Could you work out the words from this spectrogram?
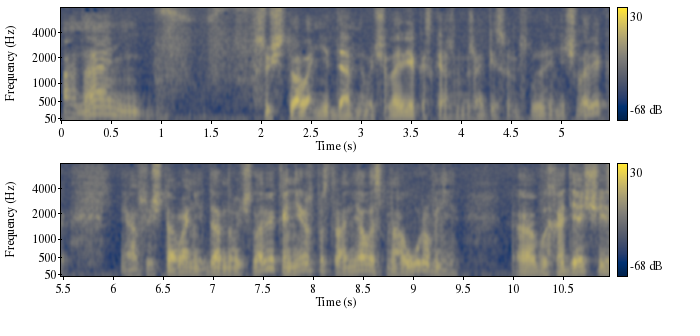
она в, в существовании данного человека, скажем, мы же описываем служение человека, а в существовании данного человека не распространялась на уровне, э, выходящие,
